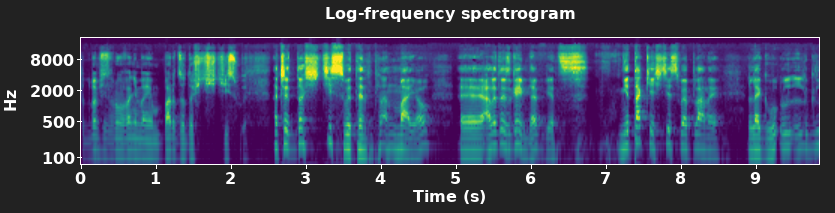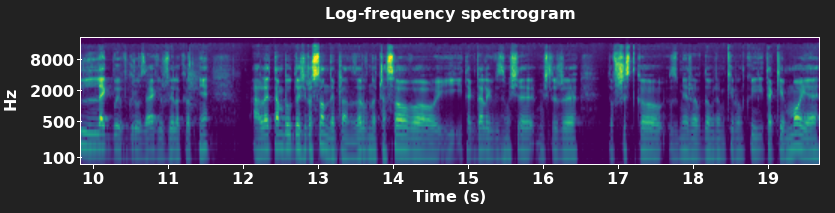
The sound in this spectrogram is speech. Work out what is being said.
Podoba mi się sformułowanie, mają bardzo dość ścisły. Znaczy dość ścisły ten plan mają, e, ale to jest game dev, więc nie takie ścisłe plany legł, legły w gruzach już wielokrotnie, ale tam był dość rozsądny plan, zarówno czasowo i, i tak dalej, więc myślę, myślę, że to wszystko zmierza w dobrym kierunku i takie moje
